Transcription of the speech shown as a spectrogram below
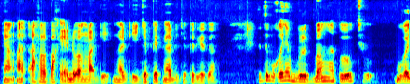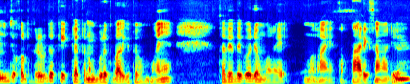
yang a- asal pakai doang nggak di nggak dijepit nggak dijepit gitu itu pokoknya bulat banget lucu bukannya tuh kalau kerudung tuh kayak kelihatan bulat banget gitu makanya saat itu gue udah mulai mulai tertarik sama dia Hmm.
